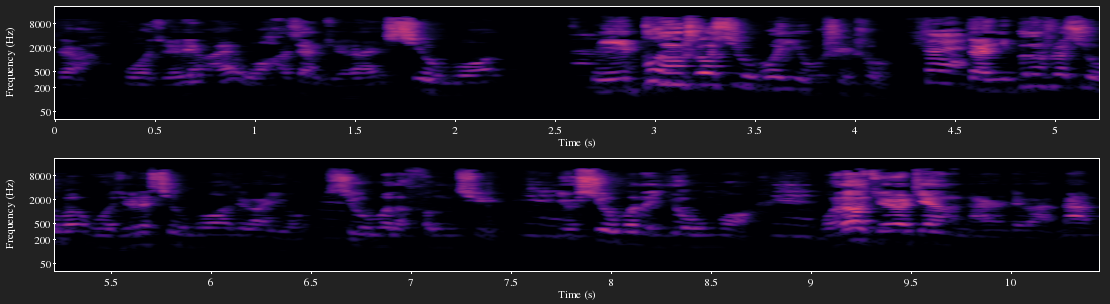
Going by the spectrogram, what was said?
对吧？我决定，哎，我好像觉得秀波嗯，你不能说秀波一无是处，对，对你不能说秀波，我觉得秀波，对吧？有嗯秀波的风趣，嗯有秀波的幽默，嗯，我倒觉得这样的男人，对吧？那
